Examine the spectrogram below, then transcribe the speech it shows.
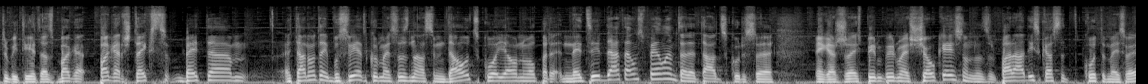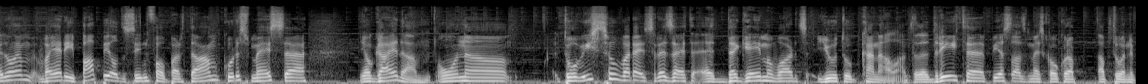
Tur bija tāds baga, pagaršs teksts, bet um, tā noteikti būs vieta, kur mēs uzzināsim daudz ko jaunu vēl par nedzirdētām spēlēm. Tātad tādas, kuras uh, vienkārši reiz pir pirmais šaukais un parādīs, kas tad, ko tad mēs veidojam, vai arī papildus info par tām, kuras mēs. Uh, jau gaidām. Un, uh, To visu varēs redzēt eh, The Game Awards YouTube kanālā. Tad rīt eh, pieslēdzamies kaut kur ap, aptuveni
